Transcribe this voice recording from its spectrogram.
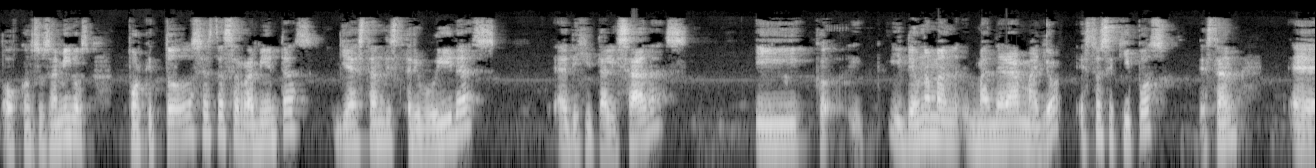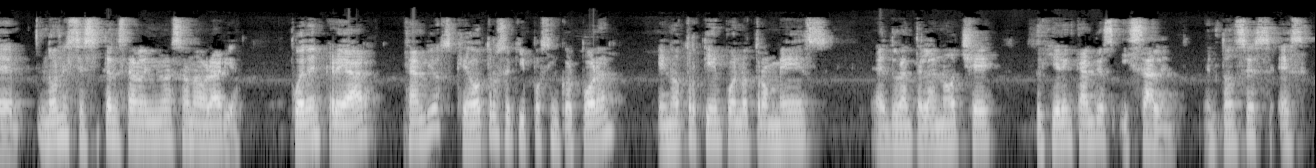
o con sus amigos, porque todas estas herramientas ya están distribuidas, eh, digitalizadas y, de una manera mayor, estos equipos están, eh, no necesitan estar en la misma zona horaria. Pueden crear cambios que otros equipos incorporan en otro tiempo, en otro mes, eh, durante la noche, sugieren cambios y salen. Entonces es,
